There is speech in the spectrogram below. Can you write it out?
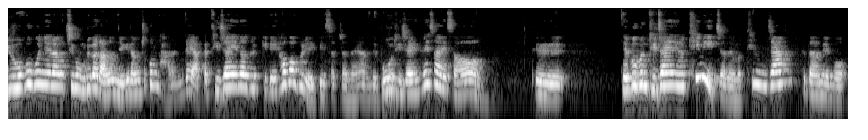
요 부분이랑 지금 우리가 나눈 얘기랑 조금 다른데 아까 디자이너들끼리 협업을 얘기했었잖아요. 근데 모 네. 디자인 회사에서 그 대부분 디자이너 팀이 있잖아요. 뭐 팀장, 그 다음에 뭐,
